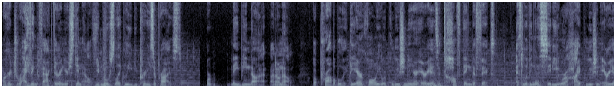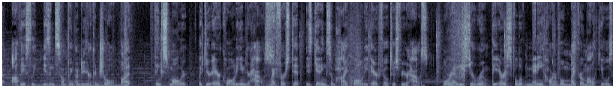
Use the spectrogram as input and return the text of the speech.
are a driving factor in your skin health? You'd most likely be pretty surprised. Or maybe not, I don't know. But probably. The air quality or pollution in your area is a tough thing to fix, as living in a city or a high pollution area obviously isn't something under your control. But Think smaller, like your air quality in your house. My first tip is getting some high quality air filters for your house, or at least your room. The air is full of many harmful micromolecules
